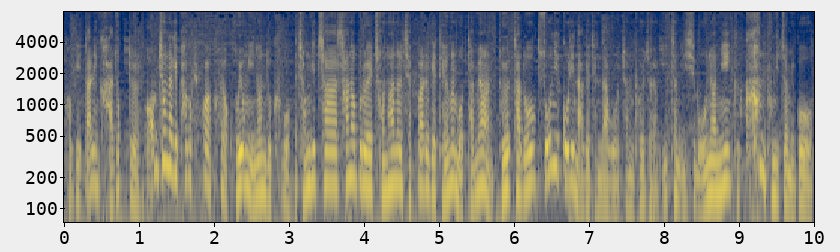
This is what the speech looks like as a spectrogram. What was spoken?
거기 딸린 가족들 엄청나게 파급 효과가 커요. 고용 인원도 크고 전기차 산업으로의 전환을 재빠르게 대응을 못하면 도요타도 소니 꼴이 나게 된다고 저는 보여져요. 2025년이 그 큰 분기점이고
